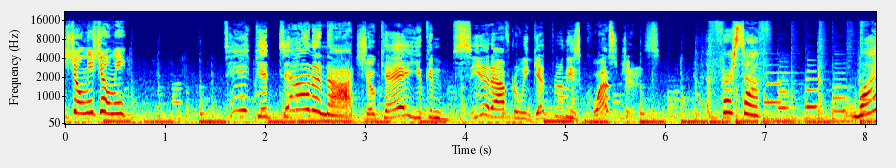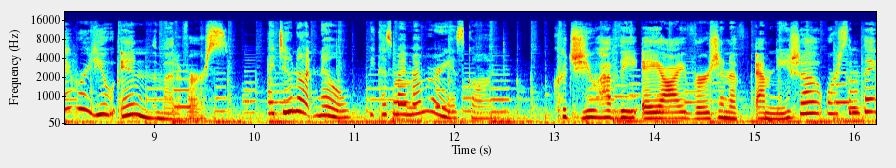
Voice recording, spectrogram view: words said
Show me, show me. Take it down a notch, okay? You can see it after we get through these questions. First off, why were you in the metaverse? I do not know, because my memory is gone. Could you have the AI version of amnesia or something?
